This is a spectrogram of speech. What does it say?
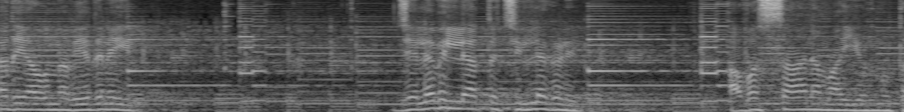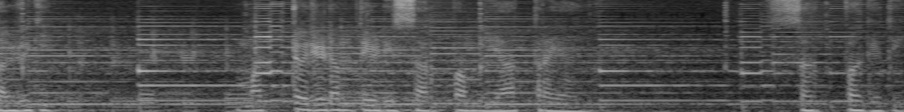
പരസ്പരമില്ലാതെയാവുന്ന വേദനയിൽ ജലമില്ലാത്ത ചില്ലകളിൽ അവസാനമായി ഒന്ന് തഴുകി മറ്റൊരിടം തേടി സർപ്പം യാത്രയായി. സർപ്പഗതി.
